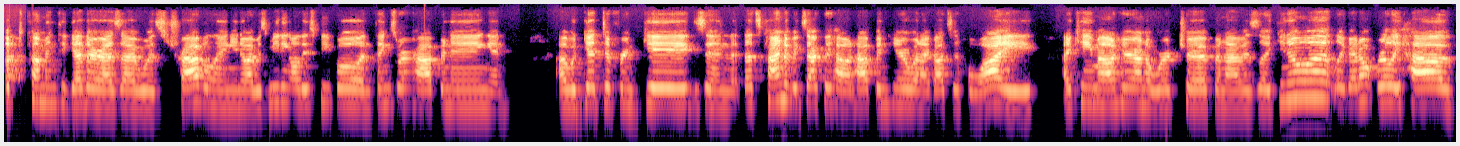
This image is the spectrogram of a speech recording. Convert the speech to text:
kept coming together as I was traveling. You know, I was meeting all these people and things were happening and I would get different gigs and that's kind of exactly how it happened here when I got to Hawaii. I came out here on a work trip and I was like, you know what? Like I don't really have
